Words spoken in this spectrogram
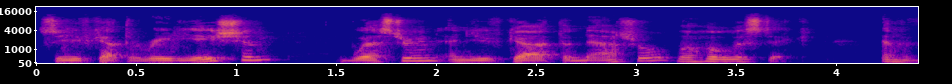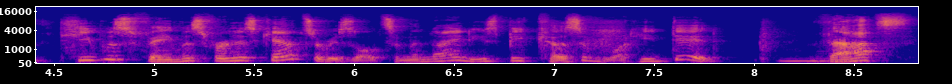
So you've got the radiation, Western, and you've got the natural, the holistic. And he was famous for his cancer results in the 90s because of what he did. Mm-hmm. That's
